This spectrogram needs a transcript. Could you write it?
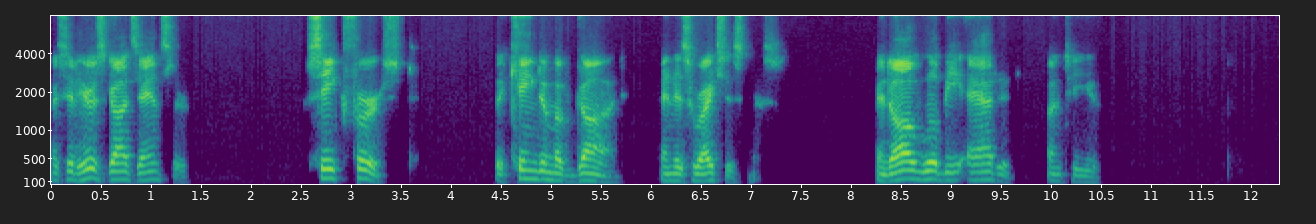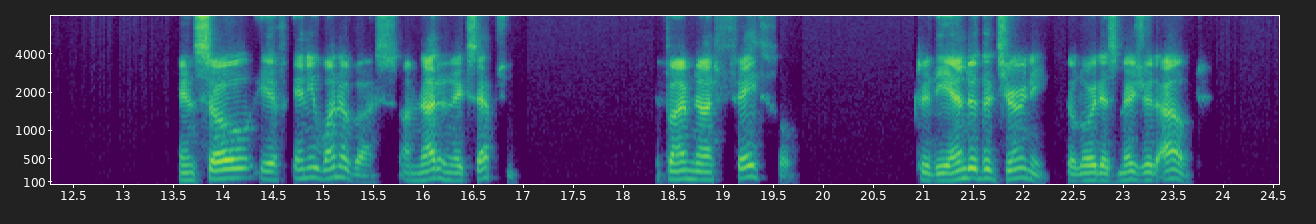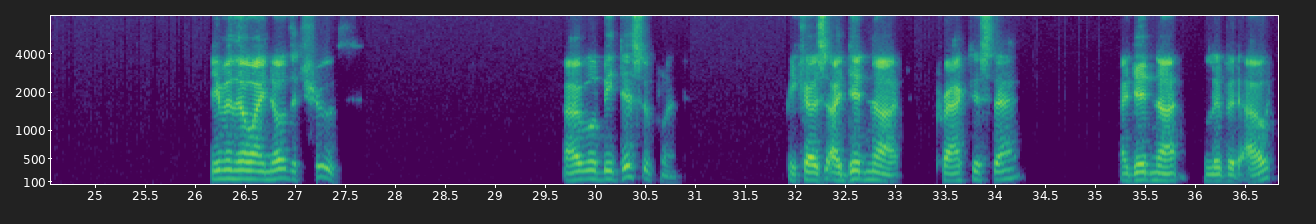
I said, here's God's answer Seek first the kingdom of God and his righteousness, and all will be added unto you. And so, if any one of us, I'm not an exception, if I'm not faithful to the end of the journey the Lord has measured out, even though I know the truth, I will be disciplined because I did not practice that. I did not live it out.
